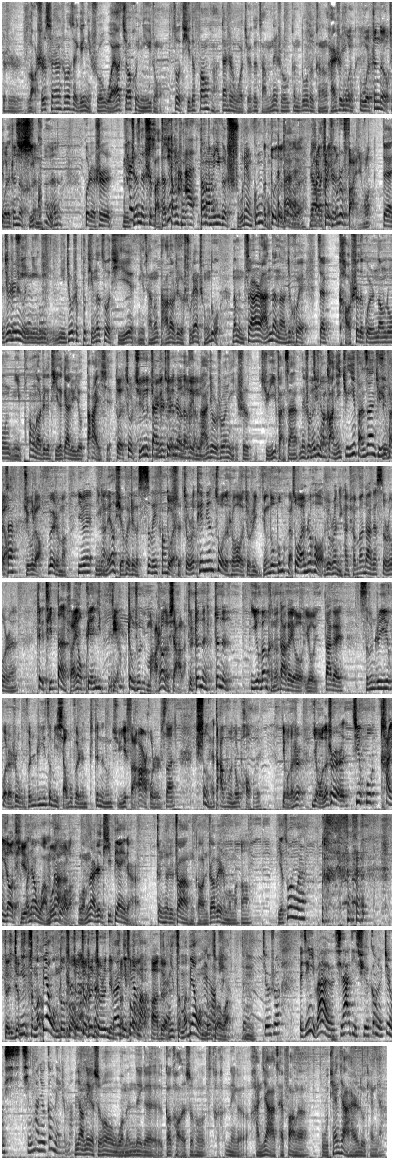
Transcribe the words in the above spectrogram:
就是老师虽然说在给你说我要教会你一种做题的方法，但是我觉得咱们那时候更多的可能还是用我我真的我真的题库难。或者是你真的是把它当成当成一个熟练工种，对对对哎对，知道吧？就是他他已经是反应了。对，就是你你你你就是不停的做题，你才能达到这个熟练程度。那么你自然而然的呢，就会在考试的过程当中，你碰到这个题的概率就大一些。对，就是举一个，但是真正的很难，就是说你是举一反三，那时候经常告诉你举一反三，举一反三，，举不了。为什么？因为你看没有学会这个思维方对，式。就是说天天做的时候，就是已经都崩溃了。做完之后，就是说你看全班大概四十多个人，这个题但凡要变一点，正确率马上就下来，就真的真的一个班可能大概有有大概四分之一或者是五分之一这么一小部分人真的能举一反二或者是三，剩下大部分都是炮灰。有的是，有的是几乎看一道题，关键我们那做了我们那这题变一点儿，正确率照样很高。你知道为什么吗？啊。也做过呀，对，就你怎么变我们都做过。就就是就是你们你变吧啊，对，你怎么变我们都做过。对，嗯，就是说北京以外的其他地区更这种情况就更那什么。你想那个时候我们那个高考的时候，那个寒假才放了五天假还是六天假？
